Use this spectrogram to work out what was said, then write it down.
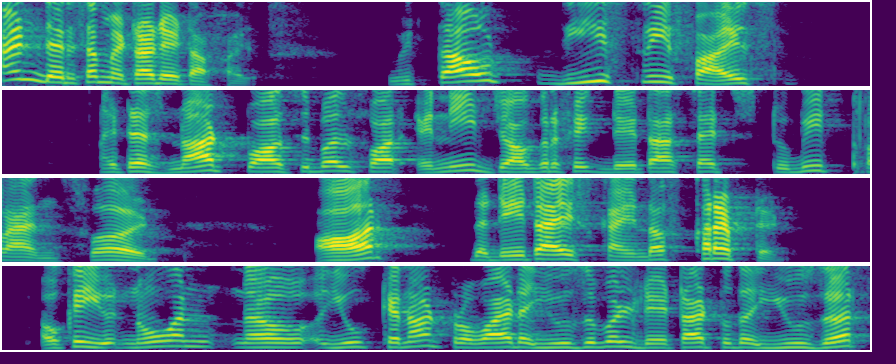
and there is a metadata file. Without these 3 files, it is not possible for any geographic data sets to be transferred or the data is kind of corrupted. Okay, you, no one, no, you cannot provide a usable data to the user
